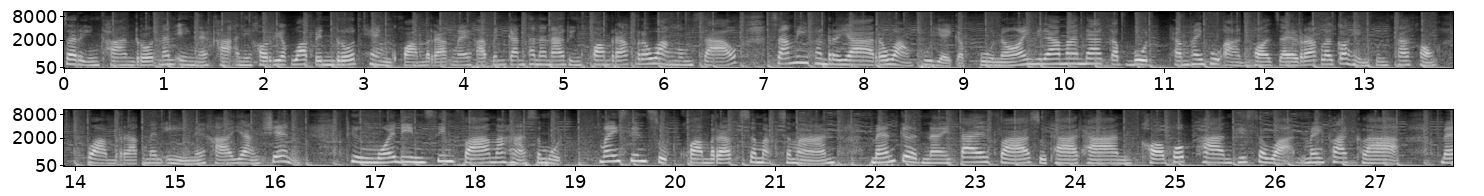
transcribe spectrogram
สริงคารรถนั่นเองนะคะ อันนี้เขาเรียกว่าเป็นรถแห่งความรักนะคะ เป็นการพรรณนาถึงความรักระหว่างหนุ่มสาว สามีภรรยาระหว่างผู้ใหญ่กับผู้น้อยบิดามารดากับบุตรทำให้ผู้อ่านพอใจรักแล้วก็เห็นคุณค่าของความรักนั่นเองนะคะ อย่างเช่น ถึงม้วยดินสิ้นฟ้ามหาสมุทร ไม่สิ้นสุดความรักสมัครสมาน แม้นเกิดในใต้ฟ้าสุธาทาน ขอพบพานพิศวาสไม่คลาดคลา แม้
